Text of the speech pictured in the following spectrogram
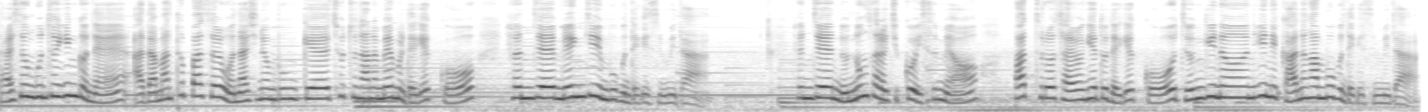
달성군청 인근에 아담한 텃밭을 원하시는 분께 추천하는 매물 되겠고 현재 맹지인 부분 되겠습니다. 현재 눈농사를 짓고 있으며 밭으로 사용해도 되겠고 전기는 인이 가능한 부분 되겠습니다.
